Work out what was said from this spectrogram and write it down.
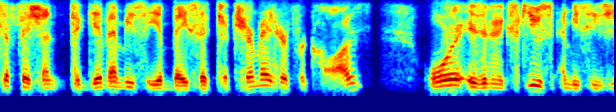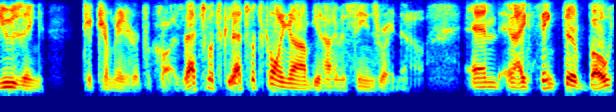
sufficient to give NBC a basis to terminate her for cause? Or is it an excuse NBC's using to terminate her for cause? That's what's that's what's going on behind the scenes right now. And and I think they're both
